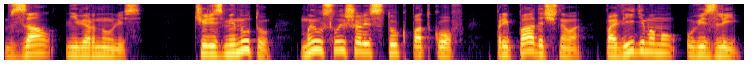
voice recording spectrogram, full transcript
в зал не вернулись. Через минуту мы услышали стук подков. Припадочного, по-видимому, увезли.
